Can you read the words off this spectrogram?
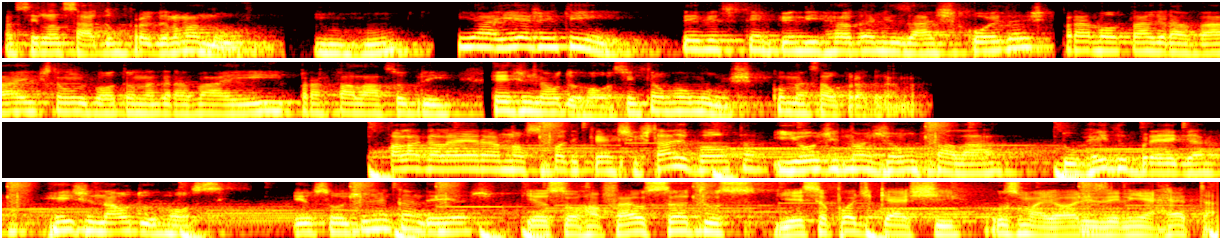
vai ser lançado um programa novo. Uhum. E aí a gente teve esse tempinho de reorganizar as coisas para voltar a gravar, e estamos voltando a gravar aí para falar sobre Reginaldo Rossi. Então vamos começar o programa. Fala galera, nosso podcast está de volta e hoje nós vamos falar do Rei do Brega, Reginaldo Rossi. Eu sou Júnior Candeias. E eu sou Rafael Santos e esse é o podcast Os Maiores em Linha Reta.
